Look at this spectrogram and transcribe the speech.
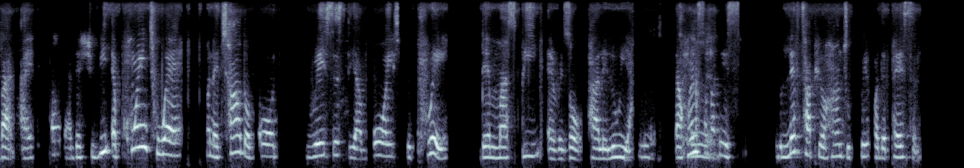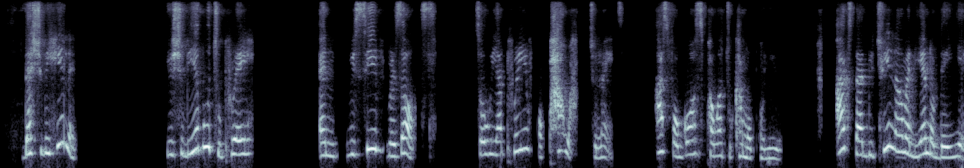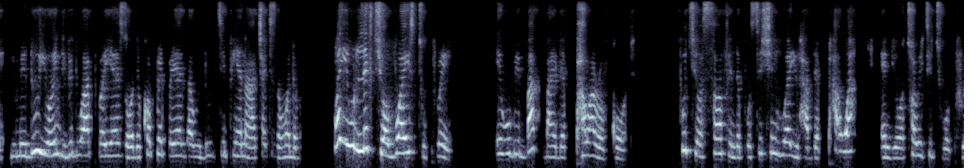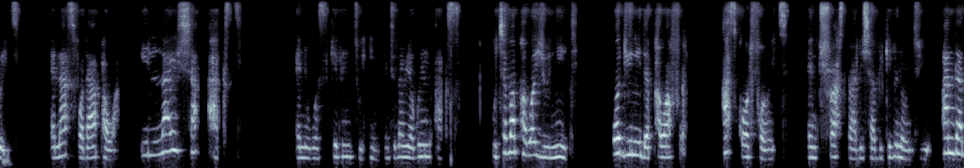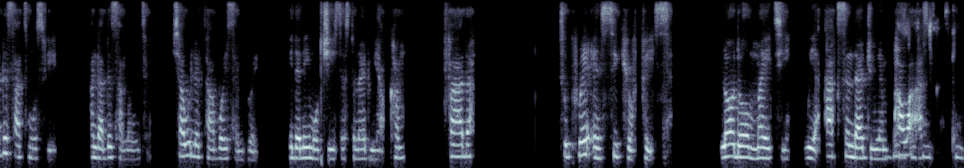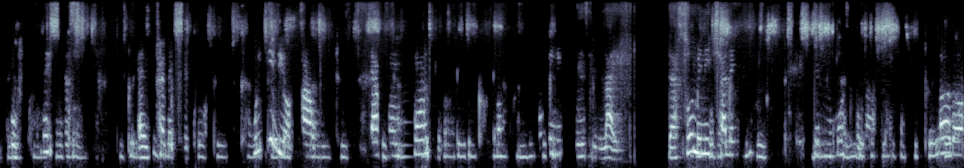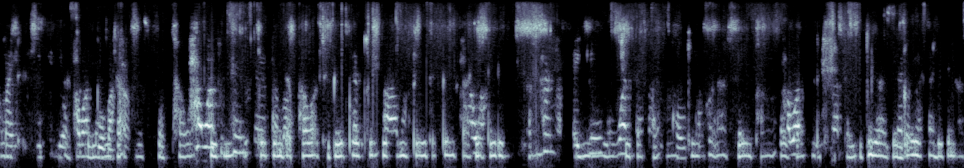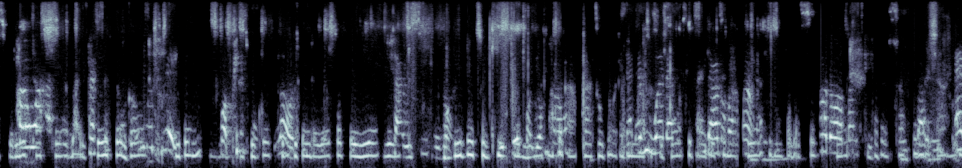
but I thought that there should be a point where when a child of God raises their voice to pray, there must be a result. Hallelujah. That when somebody is you lift up your hand to pray for the person, there should be healing. You should be able to pray and receive results. So we are praying for power tonight. Ask for God's power to come upon you. Ask that between now and the end of the year, you may do your individual prayers or the corporate prayers that we do, TPN, our churches, and whatever. When you lift your voice to pray, it will be backed by the power of God. Put yourself in the position where you have the power and the authority to operate and ask for that power. Elisha asked, and it was given to him. And tonight we are going to ask whichever power you need. What do you need the power for? Ask God for it and trust that it shall be given unto you under this atmosphere, under this anointing. Shall we lift our voice and pray? In the name of Jesus, tonight we have come, Father, to pray and seek your face. Lord Almighty, we are asking that you empower us to finish this and finish it. go through, to carry We need your power. to We are we can confronted God even with calling upon you, so we can many things in life. There are so many challenges. in most of us. Lord Almighty, we need your power to overcome. power, to things the power to be able to do the things that he did against what power? give oh us the grace that even as we by faith oh to God, even for people. go Lord, even the rest of the year, we shall receive be able to give you for your power, part of God, and every word that is out of our mouth, even for the sake of God, for the salvation of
